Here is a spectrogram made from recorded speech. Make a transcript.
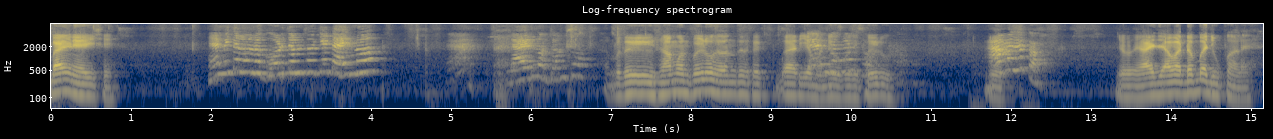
બાયણે આવી છે. હે મિત્ર ઓલો ગોળ કે બધું સામાન પડ્યો છે અંદર કંઈક બારિયામાં ને એવું બધું પડ્યું. જો આજે આવા ડબ્બા જ ઉપાડે.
